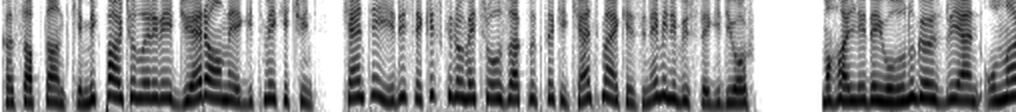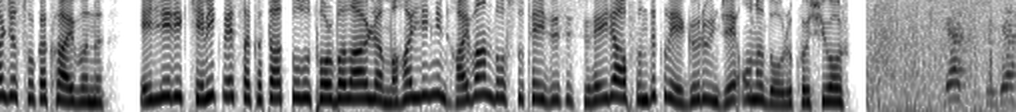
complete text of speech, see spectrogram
kasaptan kemik parçaları ve ciğer almaya gitmek için kente 7-8 kilometre uzaklıktaki kent merkezine minibüsle gidiyor. Mahallede yolunu gözleyen onlarca sokak hayvanı elleri kemik ve sakatat dolu torbalarla mahallenin hayvan dostu teyzesi Süheyla Fındıklı'yı görünce ona doğru koşuyor. Gel gel.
